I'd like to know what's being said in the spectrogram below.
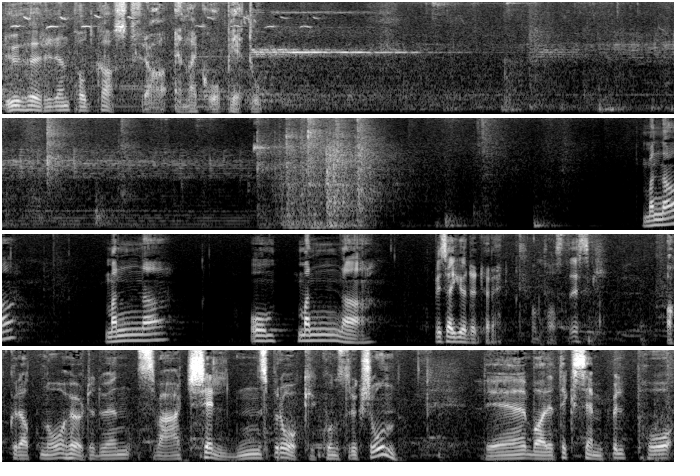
Du hører en podkast fra NRK P2. Manna, manna og manna. Hvis jeg gjør det rett. Fantastisk. Akkurat nå hørte du en svært sjelden språkkonstruksjon. Det var et eksempel på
